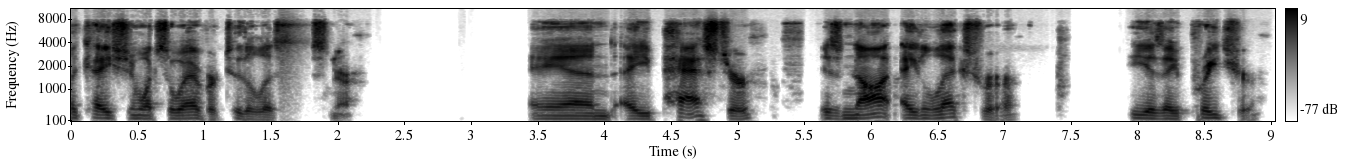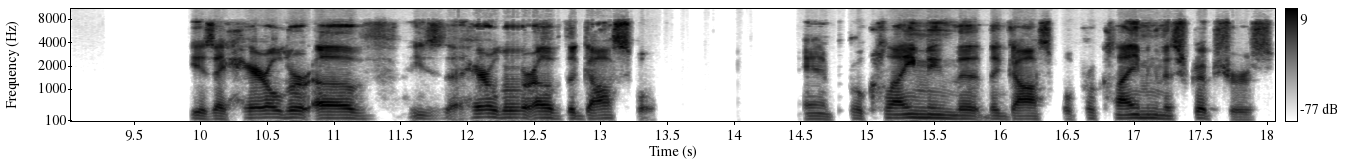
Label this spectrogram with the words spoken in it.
application whatsoever to the listener. And a pastor is not a lecturer. He is a preacher. He is a heralder of he's the heralder of the gospel and proclaiming the the gospel proclaiming the scriptures.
